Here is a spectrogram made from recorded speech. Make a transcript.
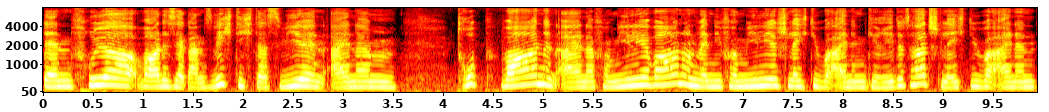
Denn früher war das ja ganz wichtig, dass wir in einem Trupp waren, in einer Familie waren und wenn die Familie schlecht über einen geredet hat, schlecht über einen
